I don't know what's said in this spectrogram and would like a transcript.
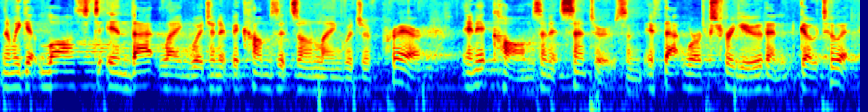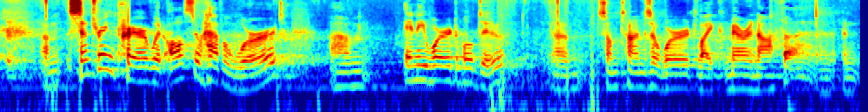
And we get lost in that language, and it becomes its own language of prayer. And it calms and it centers. And if that works for you, then go to it. Um, centering prayer would also have a word. Um, any word will do. Um, sometimes a word like Maranatha, an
